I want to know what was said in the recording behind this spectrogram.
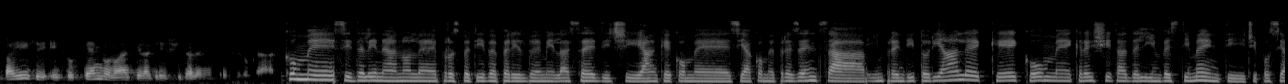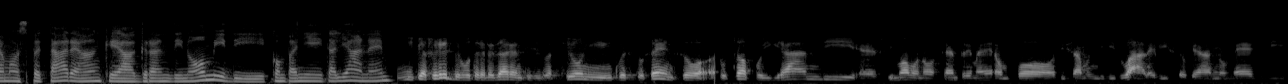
nel paese e sostengono anche la crescita delle imprese locali. Come si delineano le prospettive per il 2016 anche come, sia come presenza imprenditoriale che come crescita degli investimenti? Ci possiamo aspettare anche a grandi nomi di compagnie italiane? Mi piacerebbe poterle dare anticipazioni in questo senso, purtroppo i grandi eh, si muovono sempre in maniera un po' diciamo individuale, visto che hanno mezzi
